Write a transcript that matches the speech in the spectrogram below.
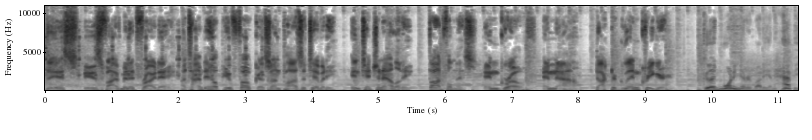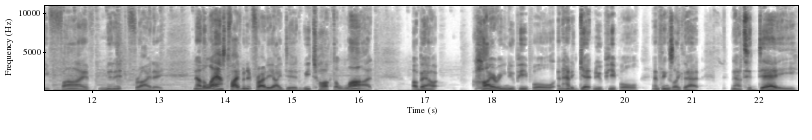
This is 5 Minute Friday, a time to help you focus on positivity, intentionality, thoughtfulness, and growth. And now, Dr. Glenn Krieger. Good morning, everybody, and happy 5 Minute Friday. Now, the last 5 Minute Friday I did, we talked a lot about hiring new people and how to get new people and things like that. Now, today,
